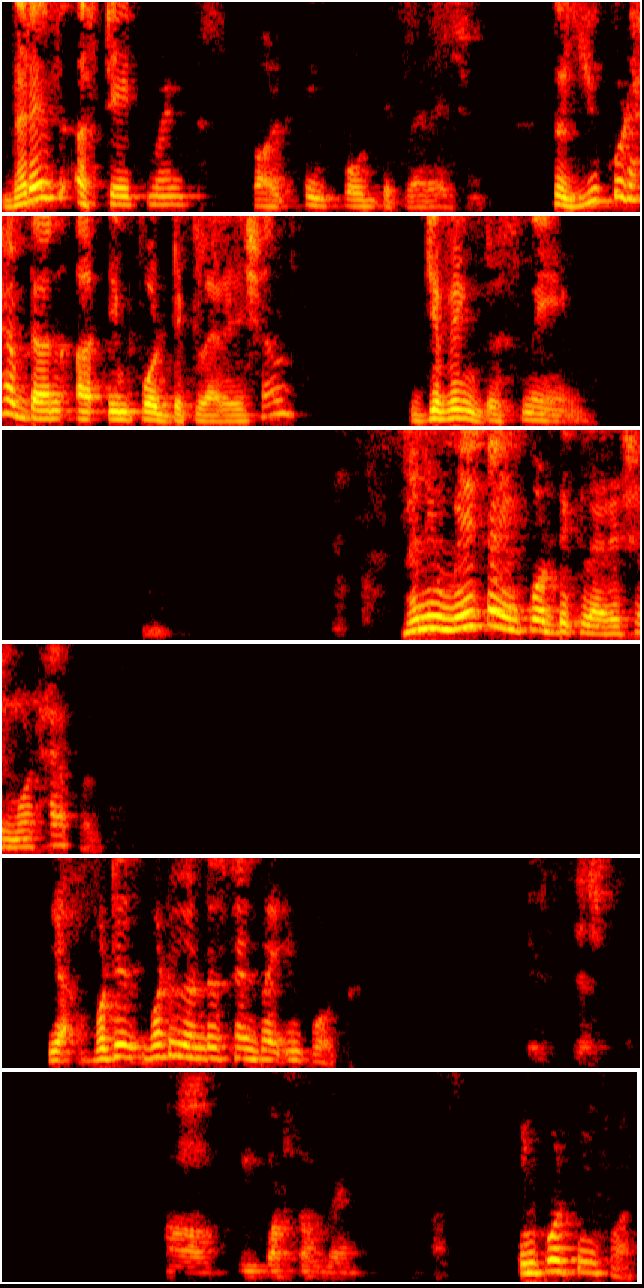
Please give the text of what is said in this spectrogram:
There is a statement called import declaration. So you could have done an import declaration giving this name. When you make an import declaration, what happens? Yeah, what is what do you understand by import? It's just uh, import somewhere. Import means what?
